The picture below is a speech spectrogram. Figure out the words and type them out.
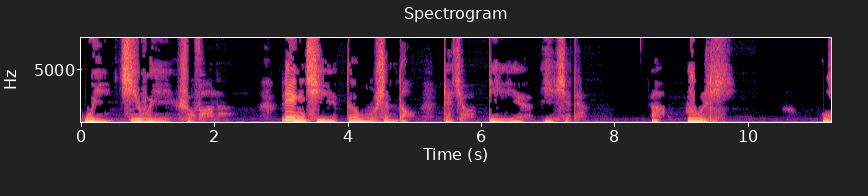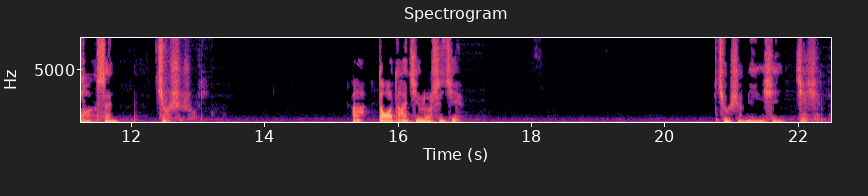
为即为说法了，令其得悟圣道，这叫第一义学的啊！入理往生就是如理啊！到达极乐世界。就是明心见性的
